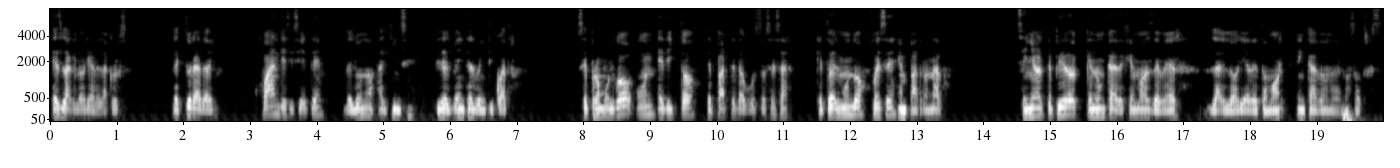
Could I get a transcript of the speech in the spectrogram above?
es la gloria de la cruz. Lectura de hoy. Juan 17, del 1 al 15 y del 20 al 24. Se promulgó un edicto de parte de Augusto César, que todo el mundo fuese empadronado. Señor, te pido que nunca dejemos de ver la gloria de tu amor en cada uno de nosotros.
